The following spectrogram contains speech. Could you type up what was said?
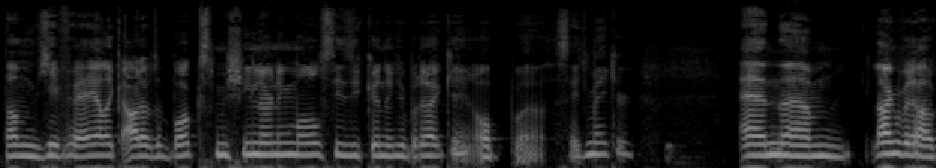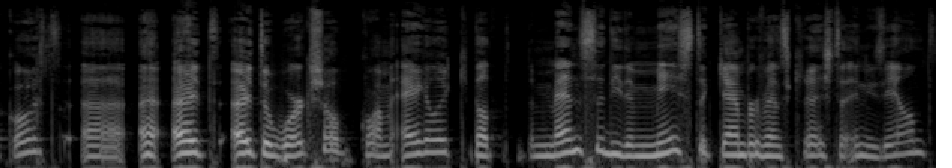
dan geven wij eigenlijk out-of-the-box machine learning models die ze kunnen gebruiken op eh, SageMaker. En ehm, lang verhaal kort, eh, uit, uit de workshop kwam eigenlijk dat de mensen die de meeste campervans crashten in Nieuw-Zeeland,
